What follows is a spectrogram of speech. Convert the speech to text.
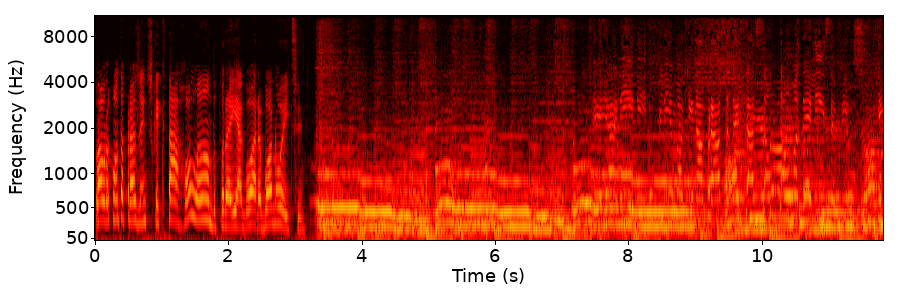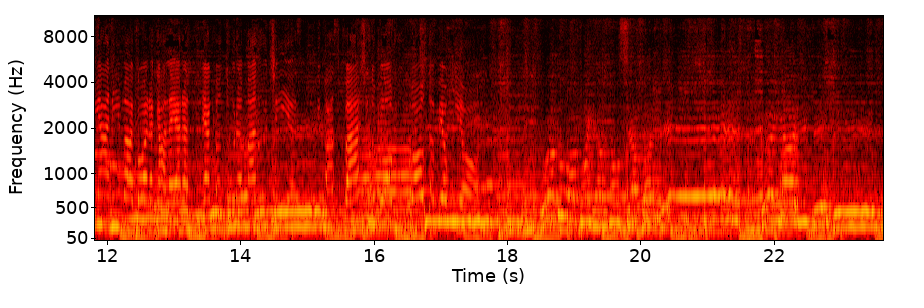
Laura, conta pra gente o que está rolando por aí agora. Boa noite. Ei, Aline, o clima aqui na Praça da Estação tá uma delícia, viu? Quem anima agora, galera, é a cantora Manu Dias, faz parte do bloco Volta Belchior. Quando apanhar, não se abater, ganhar e perder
